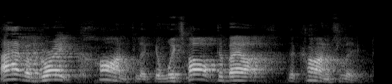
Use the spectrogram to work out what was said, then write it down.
I have a great conflict, and we talked about the conflict.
